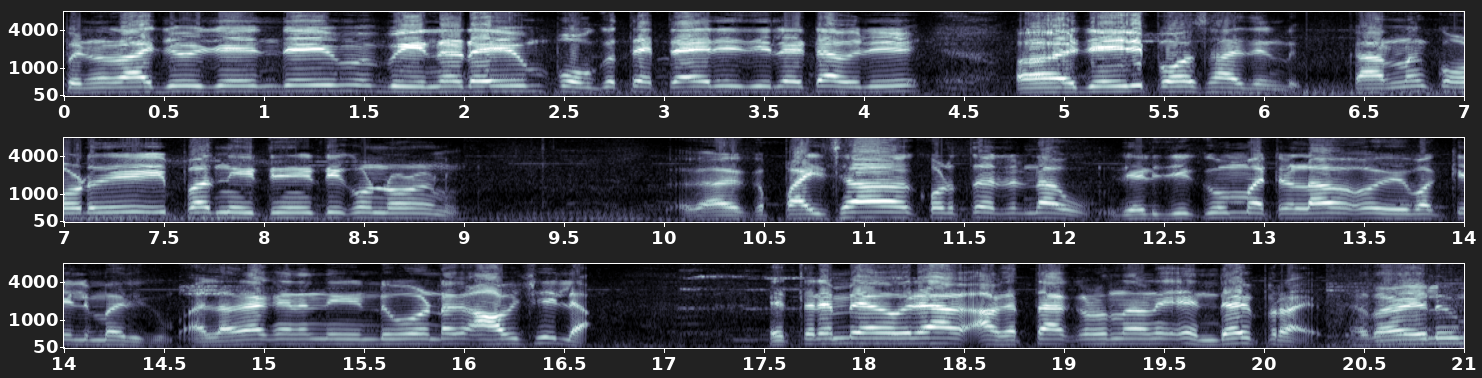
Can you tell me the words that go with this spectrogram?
പിണറായി വിജയന്റെയും വീണയുടെയും പോക്ക് തെറ്റായ രീതിയിലായിട്ട് അവർ ജയിലിൽ പോകാൻ സാധ്യതയുണ്ട്. കാരണം കോടതി ഇപ്പം നീട്ടി നീട്ടി കൊണ്ടുപോകണം പൈസ കൊടുത്തിട്ടുണ്ടാവും. ജഡ്ജിക്കും മറ്റുള്ള വക്കീലന്മാർക്കും. അല്ലാതെ അങ്ങനെ നീണ്ടുപോകേണ്ട ആവശ്യമില്ല. എത്രയും വേഗം അവരെ അകത്താക്കണമെന്നാണ് എന്റെ അഭിപ്രായം. ഏതായാലും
